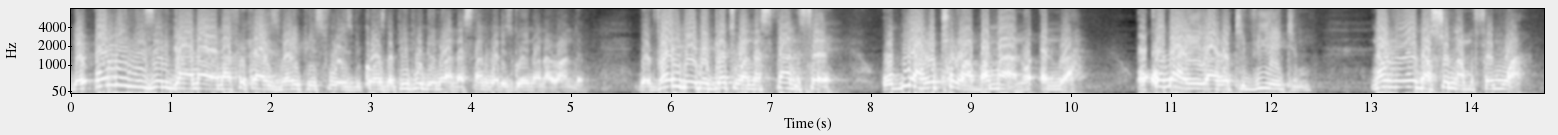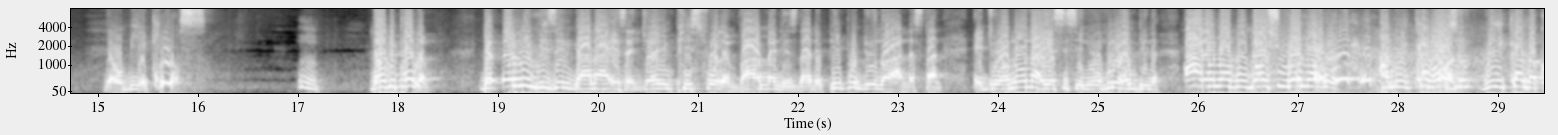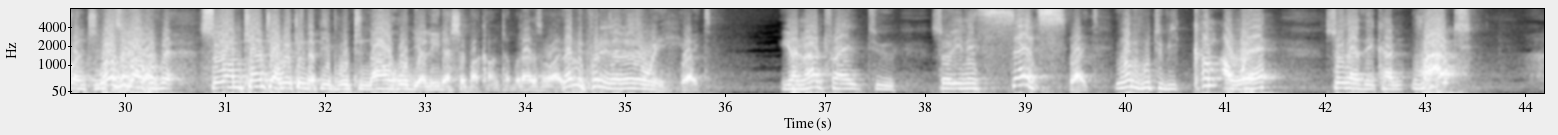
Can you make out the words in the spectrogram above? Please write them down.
The only reason Ghana and Africa is very peaceful is because the people do not understand what is going on around them. The very day they get to understand, say, obi a woto abama no enra, okoba ye ya what V8 mu, na wo da so nam fam a, there will be a chaos. There will be problem. The only reason Ghana is enjoying peaceful environment is that the people do not understand. It will know na yesisi no MP na ah honorable boss honorable and we cannot we cannot continue. Like So I'm trying to awaken the people to now hold their leadership accountable. That is all right. Let me put it another way. right. You are now trying to, so in a sense, Right. you want people to become aware so that they can route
